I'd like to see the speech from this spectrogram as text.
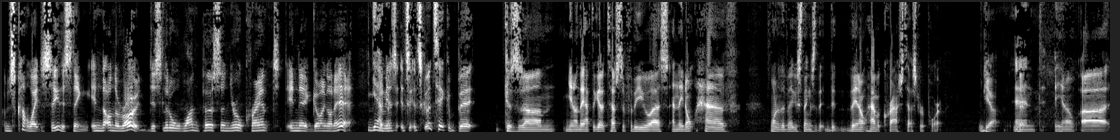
I just can't wait to see this thing in the, on the road. This little one person, you're all cramped in there going on air. yeah, I mean, it's it's, it's going to take a bit because um, you know they have to get it tested for the U.S. and they don't have one of the biggest things. That they don't have a crash test report. Yeah, And you know, uh,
